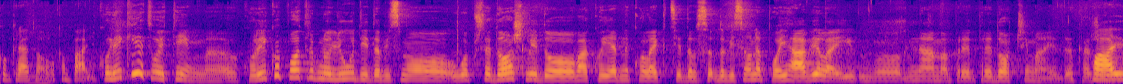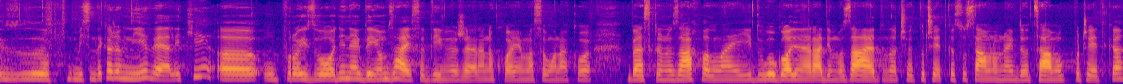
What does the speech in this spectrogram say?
konkretno ovu kampanju. Koliki je tvoj tim? Koliko je potrebno ljudi da bismo uopšte došli do ovako jedne kolekcije, da, da bi se ona pojavila i nama pred, pred očima? Da kažem? Pa, mislim da kažem, nije veliki. U proizvodnji negde imam zaista divne žene na kojima sam onako beskreno zahvalna i dugo godina radimo zajedno. Znači, od početka su sa mnom negde od samog početka.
